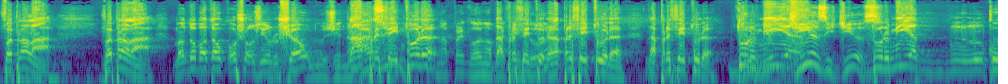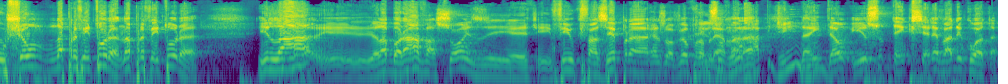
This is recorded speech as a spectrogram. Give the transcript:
foi para lá. Foi para lá, mandou botar um colchãozinho no chão, No ginásio, na prefeitura, na pre- na na prefeitura, prefeitura, na prefeitura, na prefeitura, dormia, dias e dias. dormia num colchão na prefeitura, na prefeitura. E lá e, elaborava ações e, e, enfim, o que fazer para resolver o problema. Né? rapidinho, né? Então, isso tem que ser levado em conta.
